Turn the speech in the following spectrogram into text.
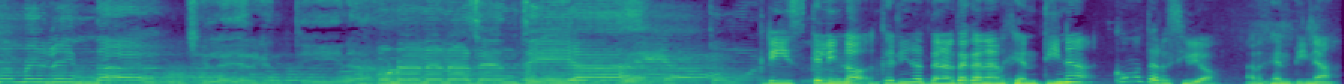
Mami linda, Chile y Argentina. Una nena sentía. Cris, qué lindo, qué lindo tenerte acá en Argentina. ¿Cómo te recibió Argentina?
